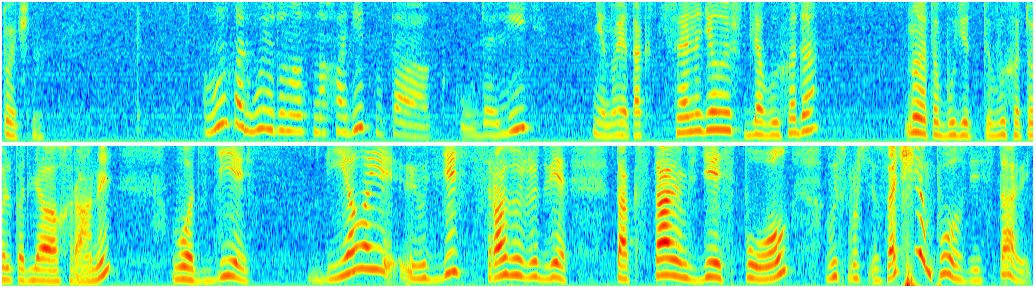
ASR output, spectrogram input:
точно. Выход будет у нас находиться так, удалить. Не, ну я так специально делаю для выхода. Но это будет выход только для охраны. Вот здесь белое, и вот здесь сразу же две. Так, ставим здесь пол. Вы спросите, зачем пол здесь ставить?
